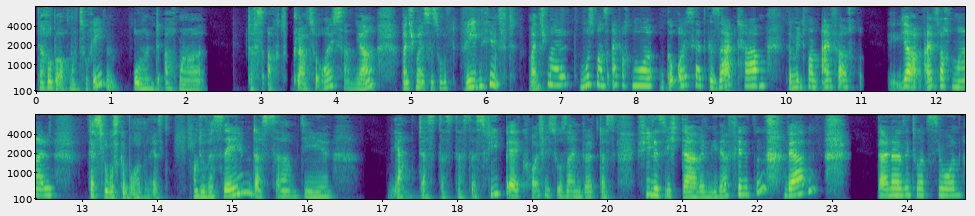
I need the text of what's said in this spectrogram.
darüber auch mal zu reden und auch mal das auch klar zu äußern, ja. Manchmal ist es so, reden hilft. Manchmal muss man es einfach nur geäußert, gesagt haben, damit man einfach, ja, einfach mal das losgeworden ist. Und du wirst sehen, dass äh, die, ja, dass, dass, dass das Feedback häufig so sein wird, dass viele sich darin wiederfinden werden, deiner Situation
